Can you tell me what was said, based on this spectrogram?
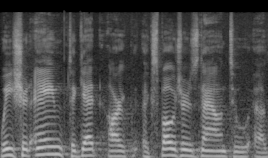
We should aim to get our exposures down to a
